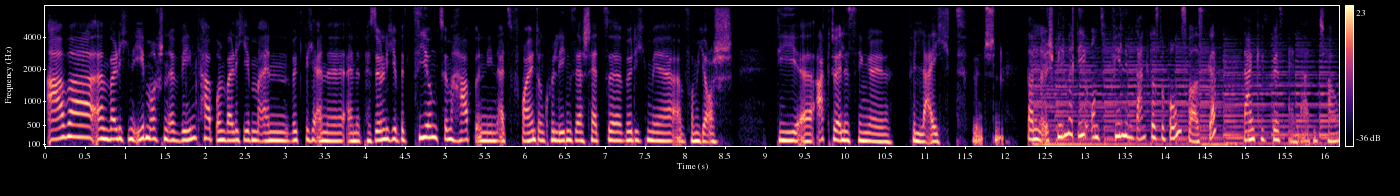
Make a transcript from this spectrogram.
Aber ähm, weil ich ihn eben auch schon erwähnt habe und weil ich eben ein, wirklich eine, eine persönliche Beziehung zu ihm habe und ihn als Freund und Kollegen sehr schätze, würde ich mir ähm, vom Josh die äh, aktuelle Single vielleicht wünschen. Dann spielen wir die und vielen Dank, dass du bei uns warst. Gell? Danke fürs Einladen. Ciao.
